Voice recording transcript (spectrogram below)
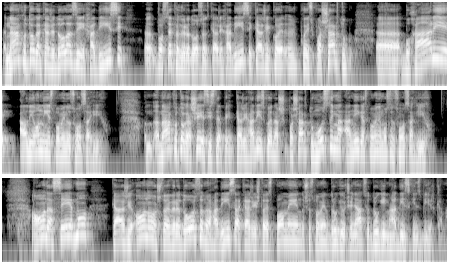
Nakon toga, kaže, dolazi hadisi, e, po stepenu vjerodostojnosti, kaže hadisi, kaže koji, koji su po šartu uh, Buharije, ali on nije spomenuo svom sahihu. Nakon toga šesti stepen, kaže hadis koji je naš, po šartu muslima, a nije ga spomenuo muslim svom sahihu. A onda sedmo, kaže ono što je vjerodostojno hadisa, kaže što je spomen, što spomenu drugi učenjaci u drugim hadijskim zbirkama.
